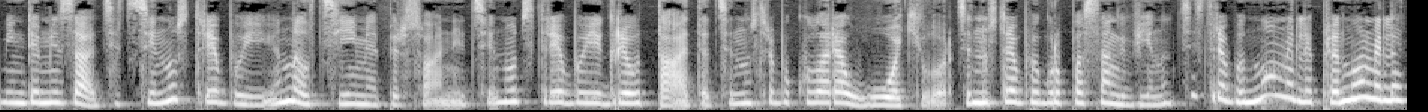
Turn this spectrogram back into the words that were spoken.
indemnizație. Ți nu-ți trebuie înălțimea persoanei, ți nu-ți trebuie greutatea, ți nu-ți trebuie culoarea ochilor, ți nu-ți trebuie grupa sanguină, ți trebuie numele, prenumele,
